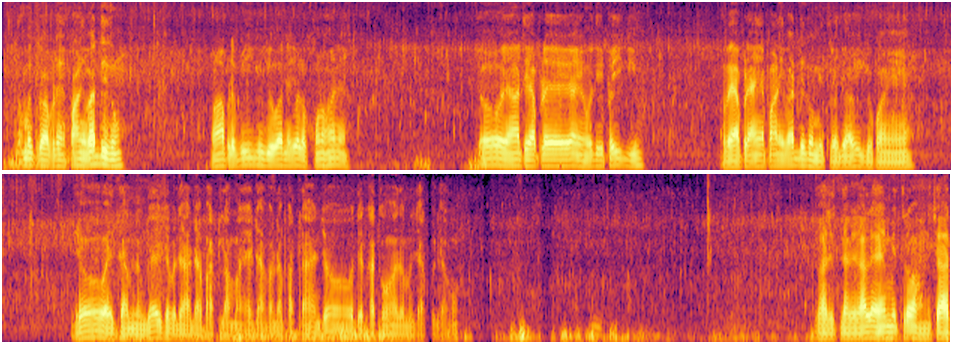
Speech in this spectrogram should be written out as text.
તો મિત્રો આપણે પાણી વાળી દીધું. પણ આપણે પી ગયું જોવાને જો ખૂણો હોય ને. જો અહીંયાથી આપણે અહીં સુધી પી ગયું. હવે આપણે અહીંયા પાણી વાળી દીધું, મિત્રો, જો આવી ગયું પાણી અહીંયા. જો અહીં અમને જાય છે બધા આડા પાટલામાં, હેડા બધા પાટલા. હે જો દેખાતું હોય તમને જાકું જાકું તો આ રીતના કંઈક હાલે હે મિત્રો, અને ચાર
